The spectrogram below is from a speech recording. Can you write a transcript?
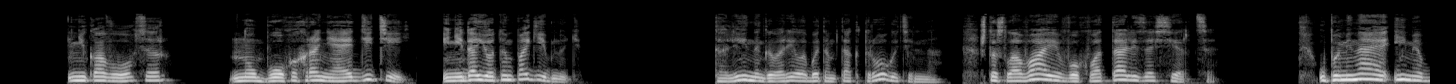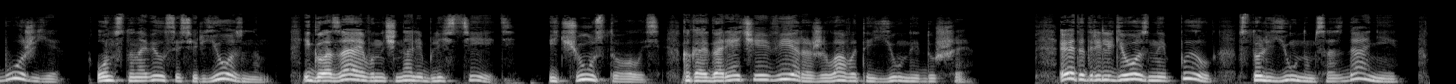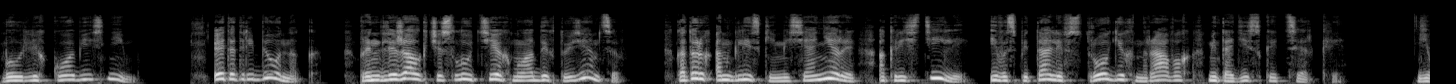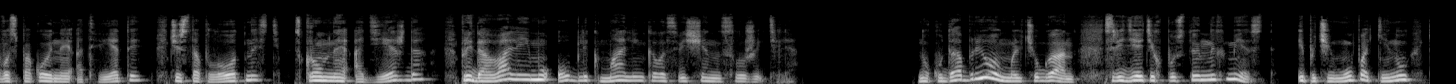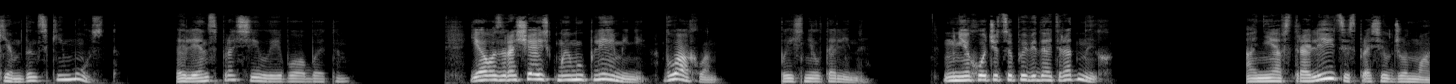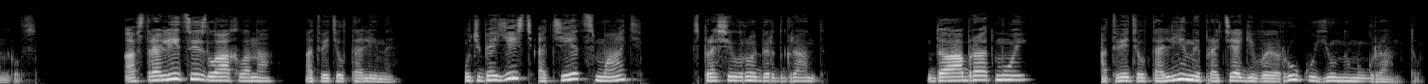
«Никого, сэр. Но Бог охраняет детей и не дает им погибнуть. Талина говорил об этом так трогательно, что слова его хватали за сердце. Упоминая имя Божье, он становился серьезным, и глаза его начинали блестеть, и чувствовалось, какая горячая вера жила в этой юной душе. Этот религиозный пыл в столь юном создании был легко объясним. Этот ребенок принадлежал к числу тех молодых туземцев, которых английские миссионеры окрестили и воспитали в строгих нравах методистской церкви. Его спокойные ответы, чистоплотность, скромная одежда придавали ему облик маленького священнослужителя. Но куда брел мальчуган среди этих пустынных мест и почему покинул Кемденский мост? Элен спросила его об этом. «Я возвращаюсь к моему племени, в Лахлан», — пояснил Талина. «Мне хочется повидать родных». «Они австралийцы?» — спросил Джон Манглс. «Австралийцы из Лахлана», — ответил Талина. «У тебя есть отец, мать?» — спросил Роберт Грант. «Да, брат мой», — ответил Талины, протягивая руку юному Гранту.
